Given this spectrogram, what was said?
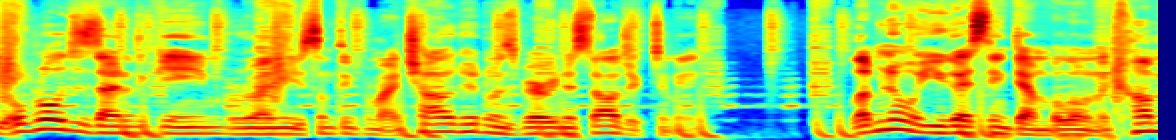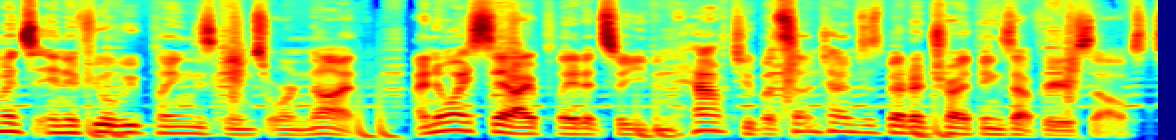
The overall design of the game reminded me of something from my childhood and was very nostalgic to me. Let me know what you guys think down below in the comments and if you will be playing these games or not. I know I said I played it so you didn't have to, but sometimes it's better to try things out for yourselves.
